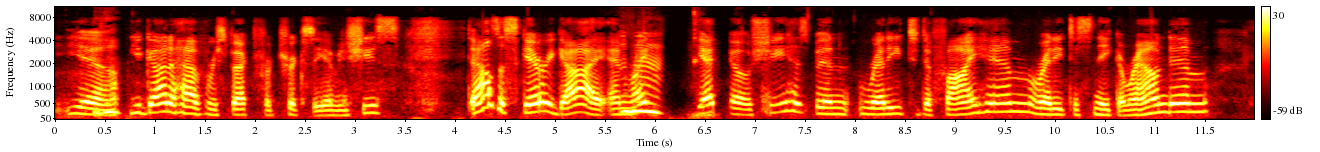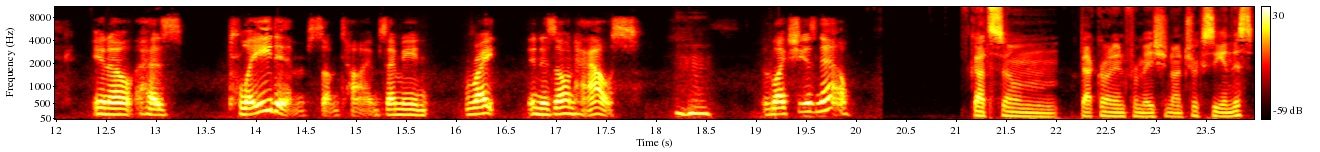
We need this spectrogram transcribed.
Yeah, Mm-hmm. you got to have respect for Trixie. I mean, she's Al's a scary guy, and Mm-hmm. right get go, she has been ready to defy him, ready to sneak around him. You know, has played him sometimes. I mean, right in his own house, Mm-hmm. like she is now. Got some background information on Trixie, and this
